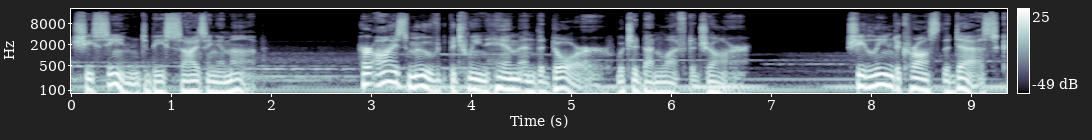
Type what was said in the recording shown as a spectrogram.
She seemed to be sizing him up. Her eyes moved between him and the door, which had been left ajar. She leaned across the desk,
